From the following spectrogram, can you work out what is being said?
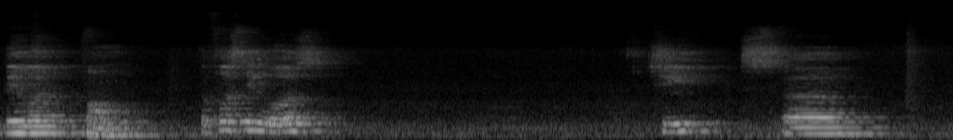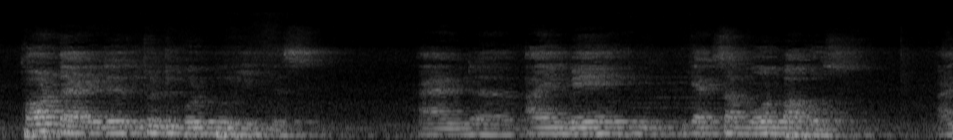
they were found. The first thing was she uh, thought that it, it will be good to eat this, and uh, I may get some more powers. I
